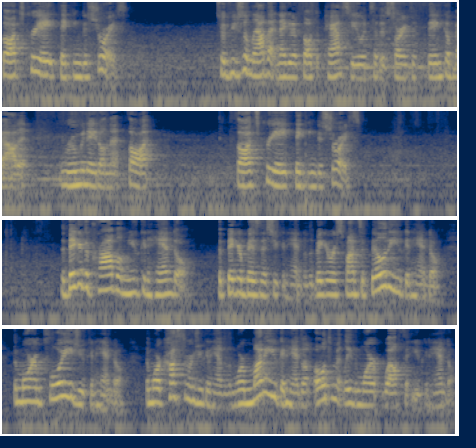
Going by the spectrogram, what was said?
Thoughts create, thinking destroys. So if you just allow that negative thought to pass you instead of starting to think about it, ruminate on that thought, Thoughts create, thinking destroys. The bigger the problem you can handle, the bigger business you can handle, the bigger responsibility you can handle, the more employees you can handle, the more customers you can handle, the more money you can handle, and ultimately the more wealth that you can handle.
